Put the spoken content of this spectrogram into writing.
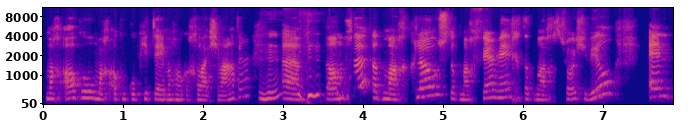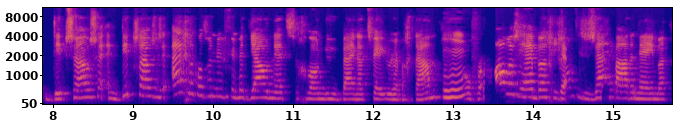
Mag alcohol, mag ook een kopje thee, mag ook een glaasje water. Ehm, dansen, dat mag close, dat mag ver weg, dat mag zoals je wil. En dipsausen. En dipsausen is eigenlijk wat we nu met jou net gewoon nu bijna twee uur hebben gedaan. Mhm. Over alles hebben, gigantische zijpaden nemen,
